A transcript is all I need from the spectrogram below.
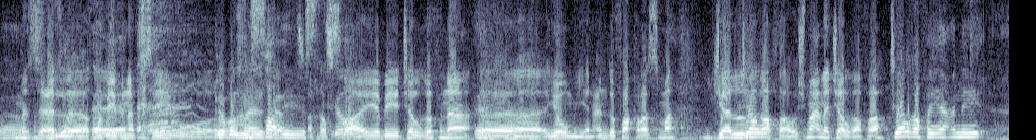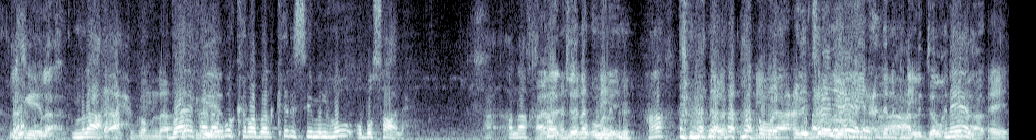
مزعل طبيب نفسي قبل ما أخصائي. واخصائي يبي يجلغفنا آه، يوميا. عنده فقرة اسمها جلغفة. وش معنى جلغفة؟ جلغفة يعني ملاحق. لاحقهم لا ضايف أنا بكرة بالكرسي من هو أبو صالح. أنا أنا اختار عندنا جلغوني ها؟ يوميا عندنا اثنين. اثنين. الذات. اي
